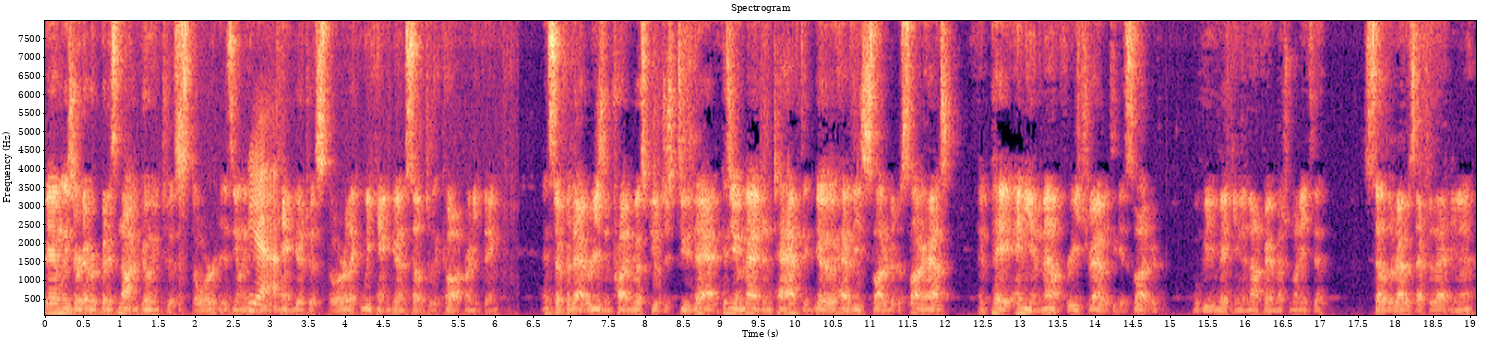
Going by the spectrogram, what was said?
families or whatever, but it's not going to a store. Is the only thing Yeah. you can't go to a store. Like we can't go and sell it to the co-op or anything. And so for that reason, probably most people just do that because you imagine to have to go have these slaughtered at a slaughterhouse and pay any amount for each rabbit to get slaughtered will be making it not very much money to sell the rabbits after that, you know?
